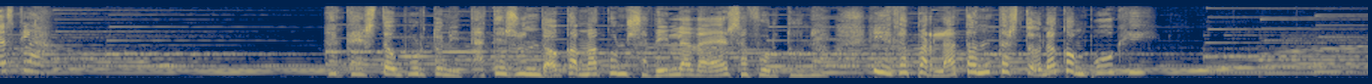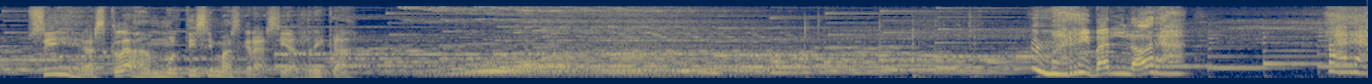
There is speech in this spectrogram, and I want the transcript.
és clar. Aquesta oportunitat és un do que m'ha concedit la deessa Fortuna i he de parlar tanta estona com pugui. Sí, és clar, moltíssimes gràcies, Rika. M'ha arribat l'hora. Ara,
